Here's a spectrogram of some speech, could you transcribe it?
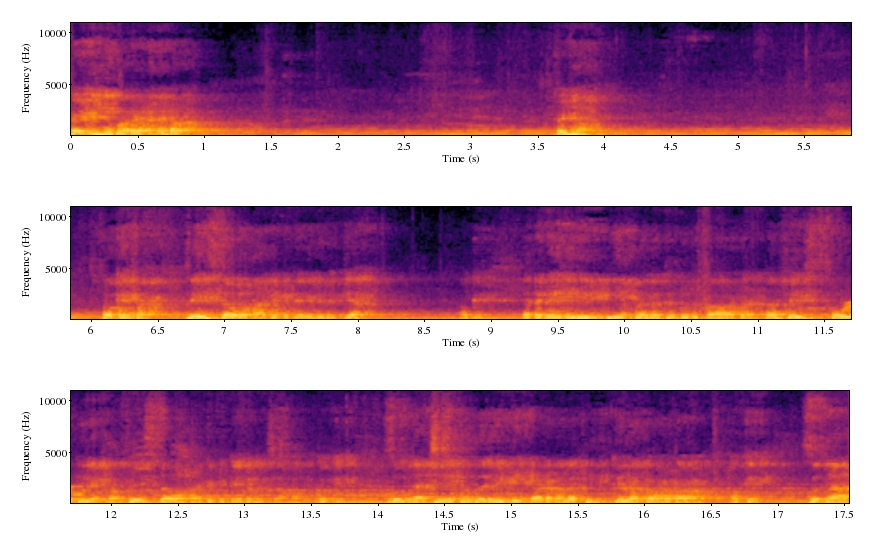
കഴിഞ്ഞ് പറയണം കേട്ടോ. കഴിഞ്ഞോ? ഓക്കെ ഫേസ് ഡൗൺ ആക്കിയിട്ട് കയ്യിൽ വെക്കുക. ഓക്കെ എന്റെ കയ്യിൽ എ ടി എം വാലറ്റിന്റെ ഒരു കാർഡ് ഉണ്ട്. ഫേസ് ഫോൾഡ് ചെയ്യണ്ട. ഫേസ് ഡൗൺ ആക്കിയിട്ട് കയ്യിൽ വെച്ചാൽ മതി. ഓക്കെ സോ ഞാൻ ചെയ്യുന്നത് എ ടി എം കാർഡ് നല്ല തിക്കുള്ള കാർഡാണ് ഓക്കെ സോ ഞാൻ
